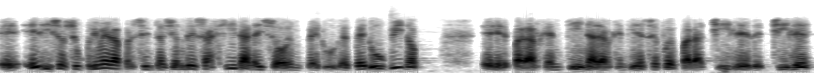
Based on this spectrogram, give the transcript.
eh, él hizo su primera presentación de esa gira, la hizo en Perú. De Perú vino eh, para Argentina, de Argentina se fue para Chile, de Chile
